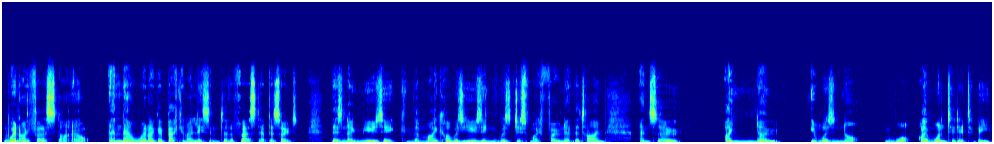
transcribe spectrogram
when I first start out. And now, when I go back and I listen to the first episodes, there's no music. The mic I was using was just my phone at the time. And so I know it was not what I wanted it to be,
